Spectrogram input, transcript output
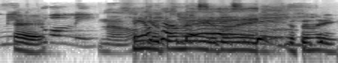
meio é. pro homem. Não. Sim, eu, eu também, eu também. Eu também.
